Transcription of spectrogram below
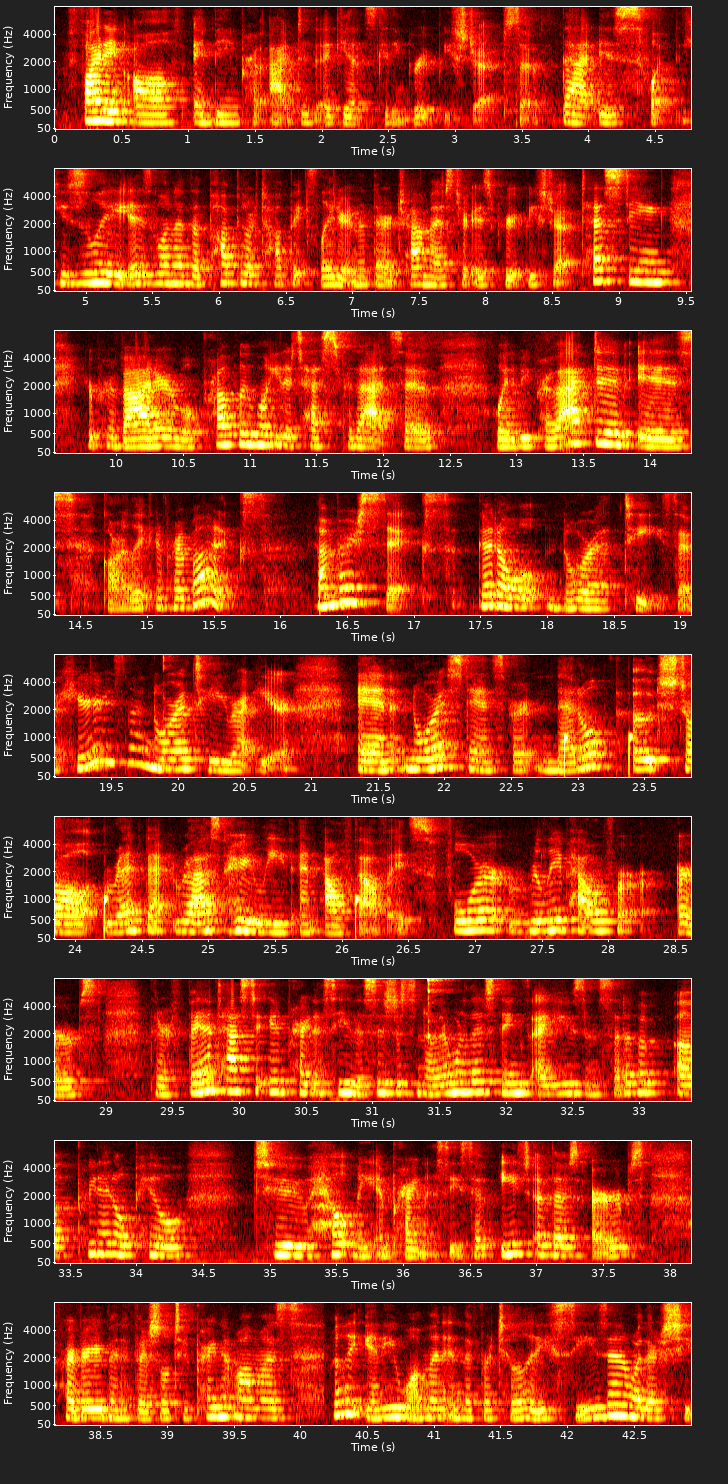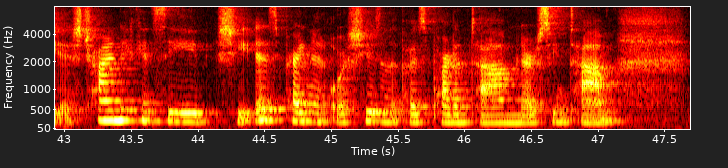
fighting off and being proactive against getting group B strep. So that is what usually is one of the popular topics later in the third trimester is group B strep testing. Your provider will probably want you to test for that. So way to be proactive is garlic and probiotics. Number six, good old Nora tea. So here is my Nora tea right here. And Nora stands for nettle, oat straw, red raspberry leaf, and alfalfa. It's four really powerful herbs that are fantastic in pregnancy. This is just another one of those things I use instead of a, a prenatal pill to help me in pregnancy. So each of those herbs are very beneficial to pregnant mamas, really any woman in the fertility season, whether she is trying to conceive, she is pregnant, or she is in the postpartum time, nursing time.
